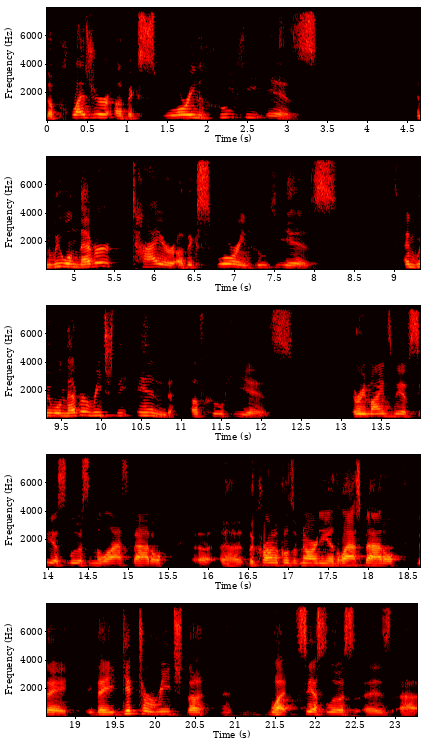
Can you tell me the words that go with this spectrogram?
the pleasure of exploring who He is. And we will never tire of exploring who He is and we will never reach the end of who he is. It reminds me of C.S. Lewis in The Last Battle, uh, uh, the Chronicles of Narnia, The Last Battle. They, they get to reach the, what C.S. Lewis is uh,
